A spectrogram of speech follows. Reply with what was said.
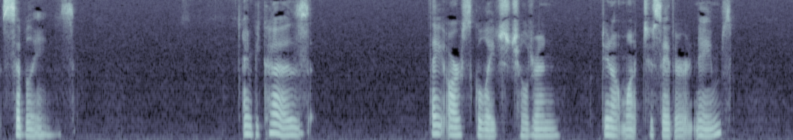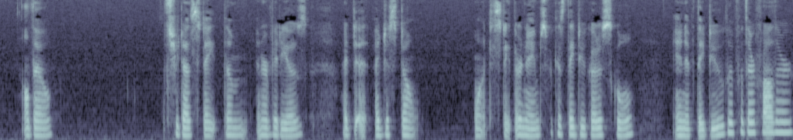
siblings. And because they are school aged children, do not want to say their names, although she does state them in her videos. I, d- I just don't want to state their names because they do go to school. And if they do live with their father,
